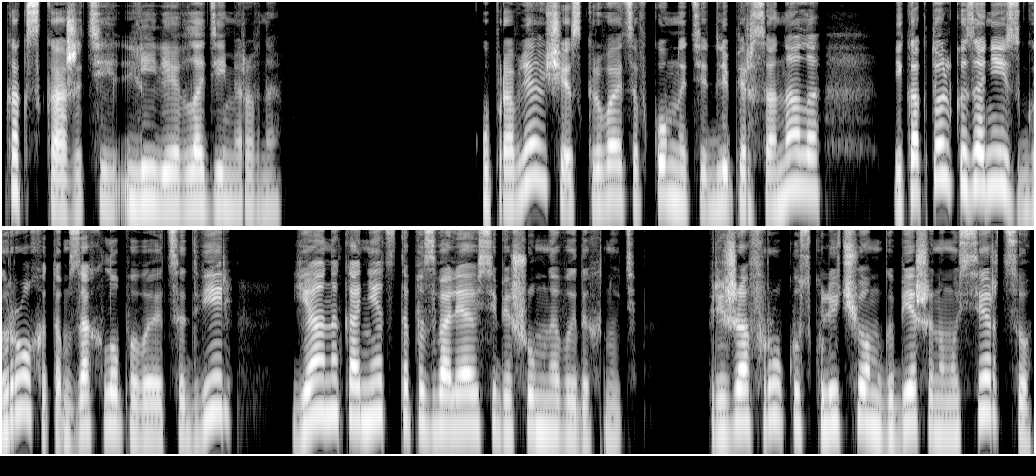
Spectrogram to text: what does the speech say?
Как скажете, Лилия Владимировна. Управляющая скрывается в комнате для персонала, и как только за ней с грохотом захлопывается дверь, я наконец-то позволяю себе шумно выдохнуть. Прижав руку с ключом к бешеному сердцу,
